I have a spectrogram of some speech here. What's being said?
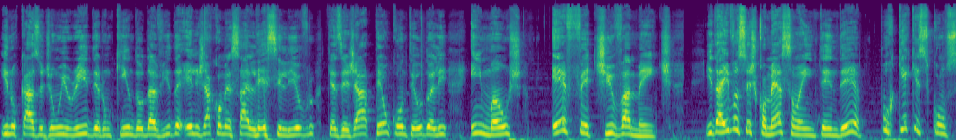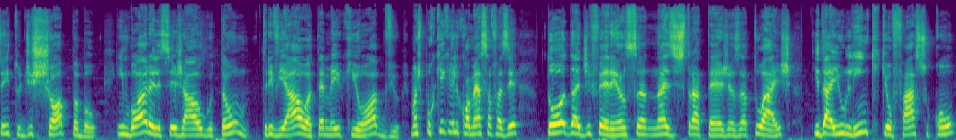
E no caso de um e-reader, um Kindle da da vida, ele já começar a ler esse livro, quer dizer, já ter o conteúdo ali em mãos efetivamente. E daí vocês começam a entender por que, que esse conceito de shoppable, embora ele seja algo tão trivial, até meio que óbvio, mas por que, que ele começa a fazer toda a diferença nas estratégias atuais. E daí o link que eu faço com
